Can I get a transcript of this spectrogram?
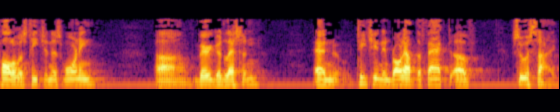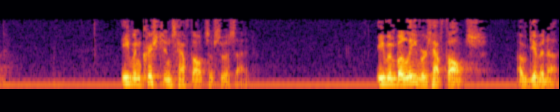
Paula was teaching this morning, uh, very good lesson, and teaching and brought out the fact of suicide. Even Christians have thoughts of suicide. Even believers have thoughts of giving up.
